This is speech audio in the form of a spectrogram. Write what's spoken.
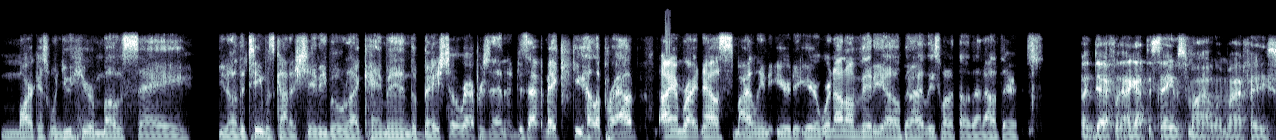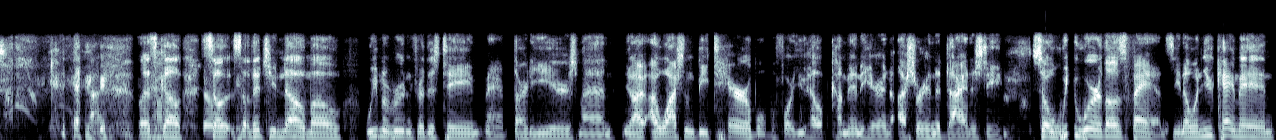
Marcus, when you hear Mo say, you know, the team was kind of shitty, but when I came in, the Bay show represented, does that make you hella proud? I am right now smiling ear to ear. We're not on video, but I at least want to throw that out there. Uh, definitely. I got the same smile on my face. Let's go. So so that you know, Mo, we've been rooting for this team, man, 30 years, man. You know, I, I watched them be terrible before you helped come in here and usher in the dynasty. So we were those fans. You know, when you came in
